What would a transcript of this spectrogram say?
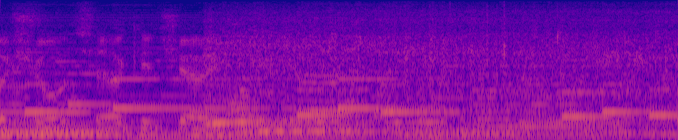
Going for got a short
